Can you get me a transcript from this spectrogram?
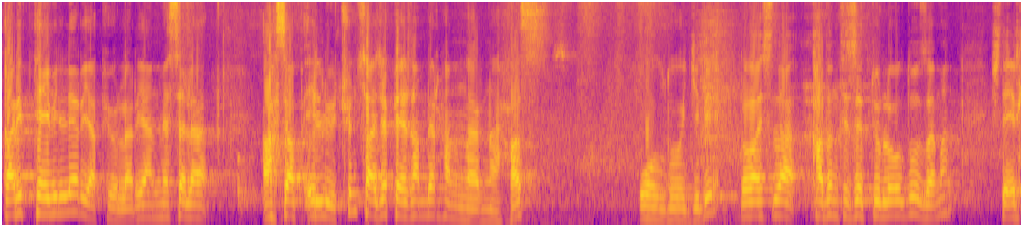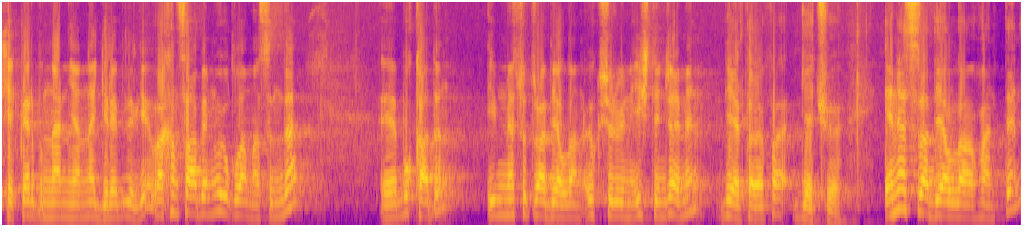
garip teviller yapıyorlar. Yani mesela Ahzab 53'ün sadece peygamber hanımlarına has olduğu gibi. Dolayısıyla kadın tesettürlü olduğu zaman işte erkekler bunların yanına girebilir gibi. Bakın sahabenin uygulamasında e, bu kadın İbn Mesud radıyallahu anh öksürüğünü içtince hemen diğer tarafa geçiyor. Enes radıyallahu anh'ten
